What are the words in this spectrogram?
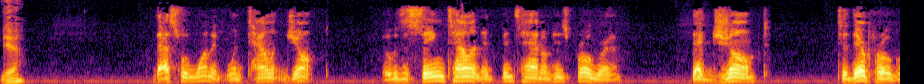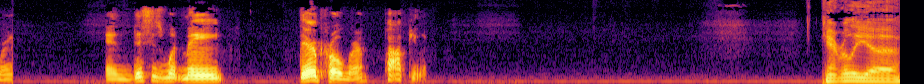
Yeah. That's what won it when talent jumped. It was the same talent that Vince had on his program that jumped to their program. And this is what made their program popular. Can't really uh,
